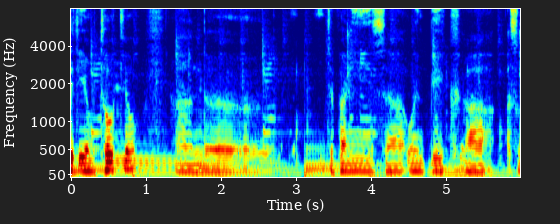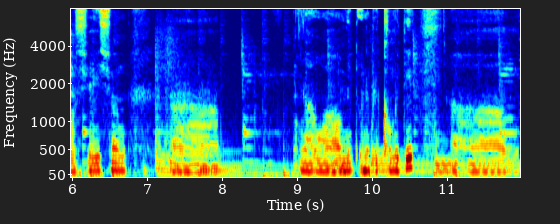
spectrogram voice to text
city of Tokyo and uh, Japanese uh, Olympic uh, Association uh, uh, or Olympic Committee um,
